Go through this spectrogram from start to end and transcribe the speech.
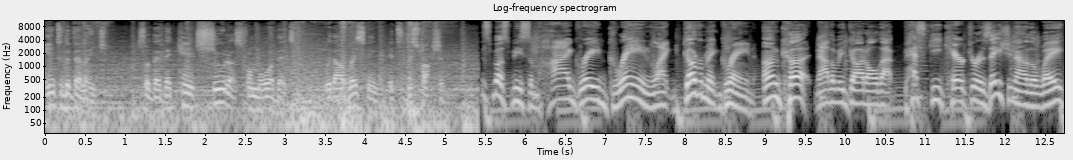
into the village so that they can't shoot us from orbit without risking its destruction. This must be some high grade grain like government grain, uncut. Now that we've got all that pesky characterization out of the way,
